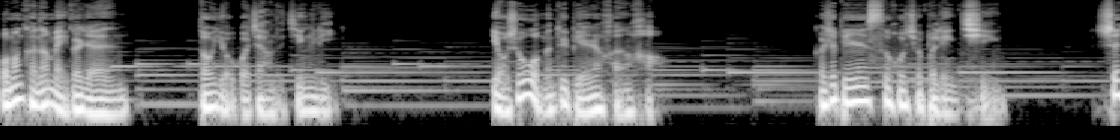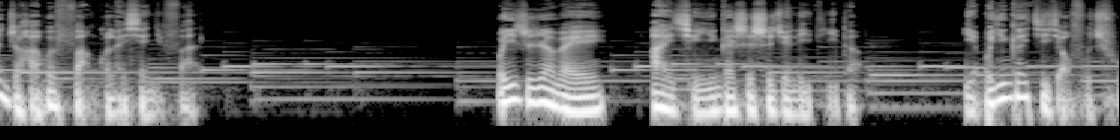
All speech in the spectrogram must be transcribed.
我们可能每个人都有过这样的经历。有时候我们对别人很好，可是别人似乎却不领情，甚至还会反过来嫌你烦。我一直认为，爱情应该是势均力敌的，也不应该计较付出。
